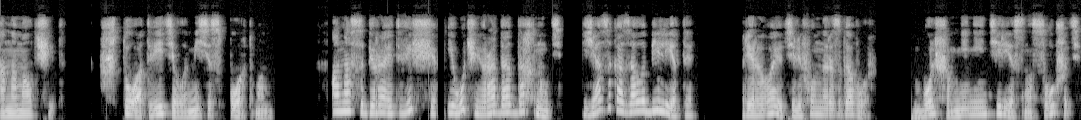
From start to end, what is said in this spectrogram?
Она молчит. Что ответила миссис Портман? Она собирает вещи и очень рада отдохнуть. Я заказала билеты. Прерываю телефонный разговор. Больше мне не интересно слушать,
